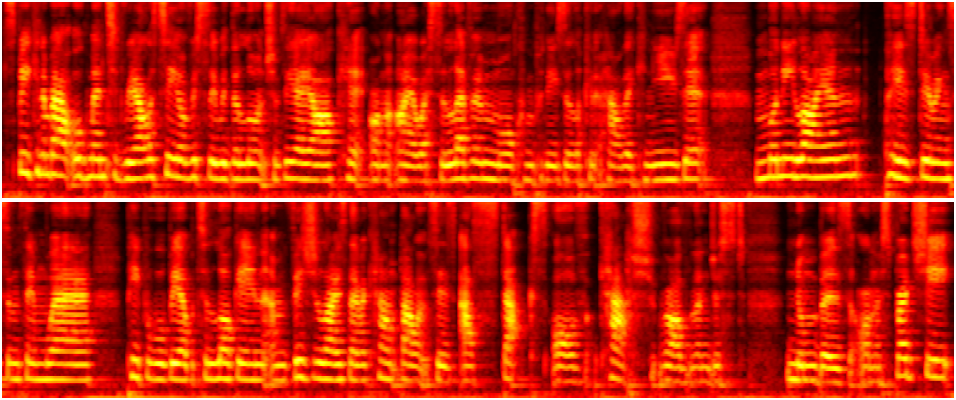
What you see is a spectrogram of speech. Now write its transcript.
Speaking about augmented reality, obviously, with the launch of the ARKit on iOS 11, more companies are looking at how they can use it. MoneyLion is doing something where people will be able to log in and visualize their account balances as stacks of cash rather than just numbers on a spreadsheet.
